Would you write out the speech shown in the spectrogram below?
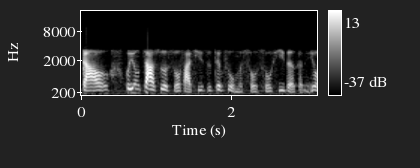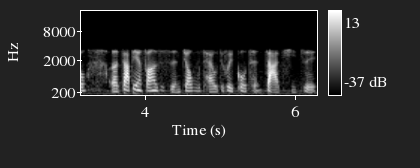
高。”会用诈术的手法，其实这是我们所熟悉的，可能用呃诈骗方式使人交付财物，就会构成诈欺罪。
